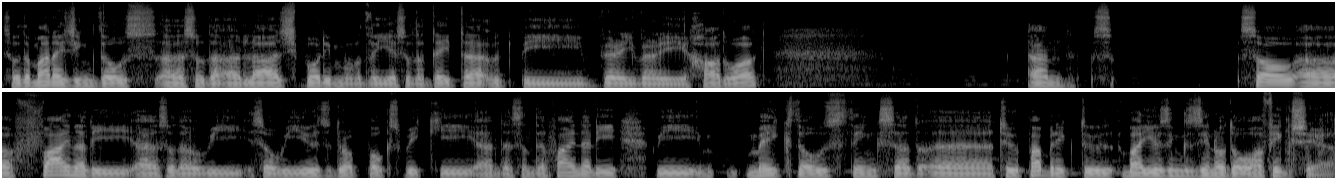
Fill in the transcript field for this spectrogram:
So the managing those uh, so the large volume of the so the data would be very very hard work. And so so uh, finally, uh, so that we so we use Dropbox Wiki, and uh, so finally we make those things uh, uh, to public to by using Zenodo or Figshare.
